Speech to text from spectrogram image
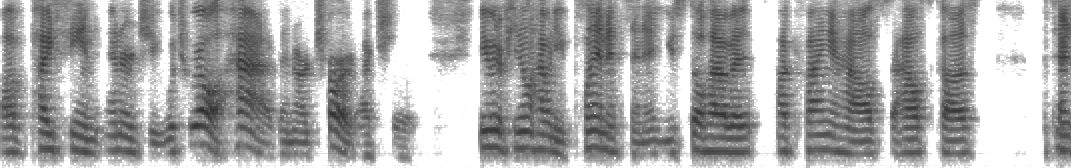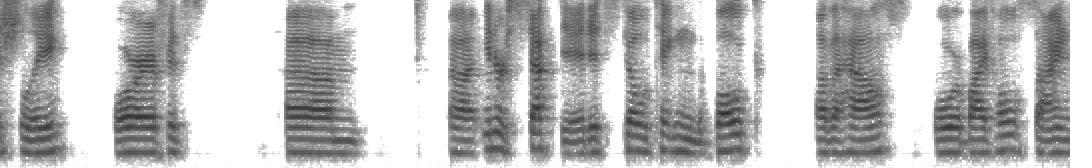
of Piscean energy, which we all have in our chart, actually. Even if you don't have any planets in it, you still have it occupying a house, a house cusp, potentially, or if it's um, uh, intercepted, it's still taking the bulk of a house, or by whole sign,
